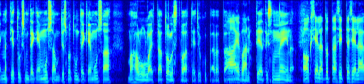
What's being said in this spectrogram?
En mä tiedä, mä tekee musaa, mutta jos mä tuun tekemään musaa, mä haluan laittaa tollaset vaatteet joku päivä päälle. Aivan. Tiedättekö mä meinaan? Onko siellä tota, sitten siellä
